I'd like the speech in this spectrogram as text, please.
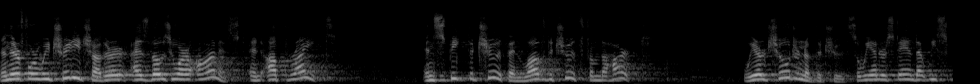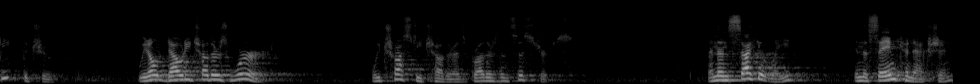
And therefore, we treat each other as those who are honest and upright and speak the truth and love the truth from the heart. We are children of the truth, so we understand that we speak the truth. We don't doubt each other's word. We trust each other as brothers and sisters. And then, secondly, in the same connection,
